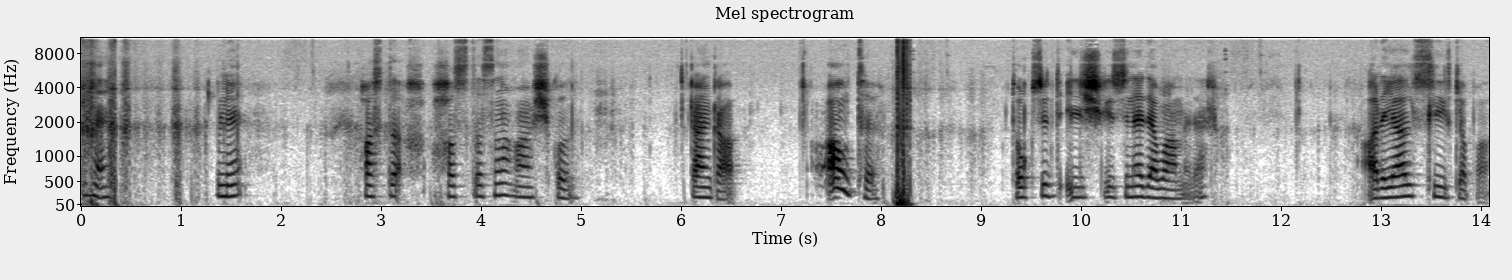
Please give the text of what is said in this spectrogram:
bu ne? Hasta hastasına aşık olun. Kanka 6. Toksit ilişkisine devam eder. Arayal silk yapar.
